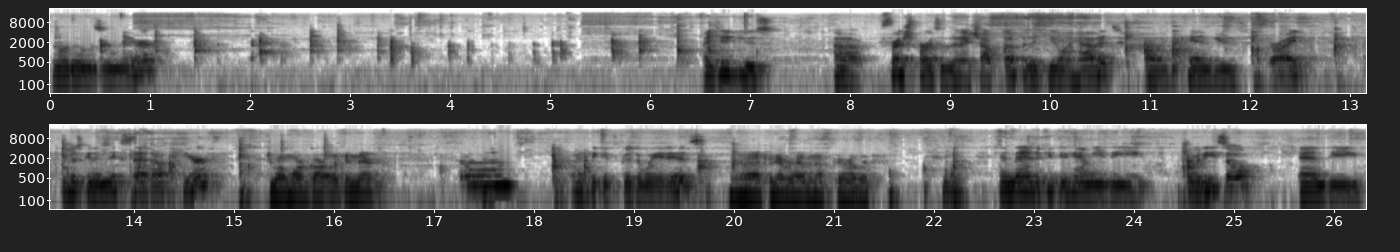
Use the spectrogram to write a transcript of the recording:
throw those in there. I did use uh, fresh parsley that I chopped up, and if you don't have it, uh, you can use dried. We're just gonna mix that up here. Do you want more garlic in there? Um, I think it's good the way it is. Uh, I can never have enough garlic. And then if you could hand me the chorizo and the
